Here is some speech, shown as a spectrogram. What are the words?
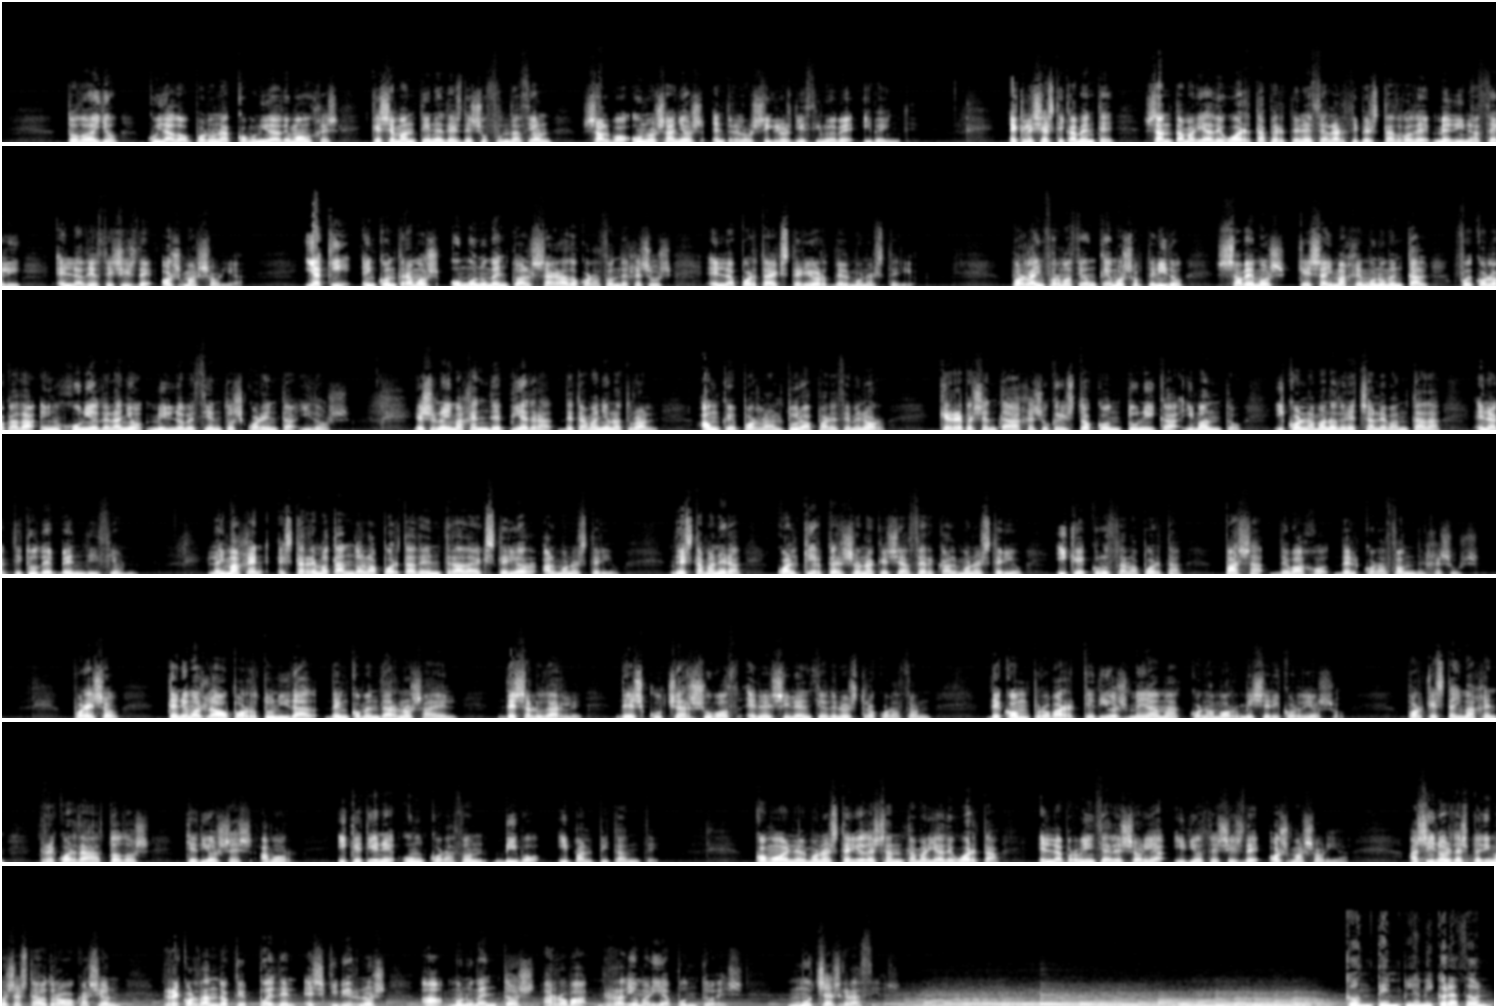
Todo ello cuidado por una comunidad de monjes que se mantiene desde su fundación, salvo unos años entre los siglos XIX y XX. Eclesiásticamente, Santa María de Huerta pertenece al arciprestazgo de Medinaceli en la diócesis de Osma Soria. Y aquí encontramos un monumento al Sagrado Corazón de Jesús en la puerta exterior del monasterio. Por la información que hemos obtenido, sabemos que esa imagen monumental fue colocada en junio del año 1942. Es una imagen de piedra de tamaño natural, aunque por la altura parece menor, que representa a Jesucristo con túnica y manto y con la mano derecha levantada en actitud de bendición. La imagen está rematando la puerta de entrada exterior al monasterio. De esta manera, cualquier persona que se acerca al monasterio y que cruza la puerta pasa debajo del corazón de Jesús. Por eso, tenemos la oportunidad de encomendarnos a Él, de saludarle, de escuchar su voz en el silencio de nuestro corazón, de comprobar que Dios me ama con amor misericordioso, porque esta imagen recuerda a todos que Dios es amor y que tiene un corazón vivo y palpitante. Como en el monasterio de Santa María de Huerta, en la provincia de Soria y diócesis de Osma Soria. Así nos despedimos hasta otra ocasión, recordando que pueden escribirnos a monumentos@radiomaria.es. Muchas gracias. Contempla mi corazón.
